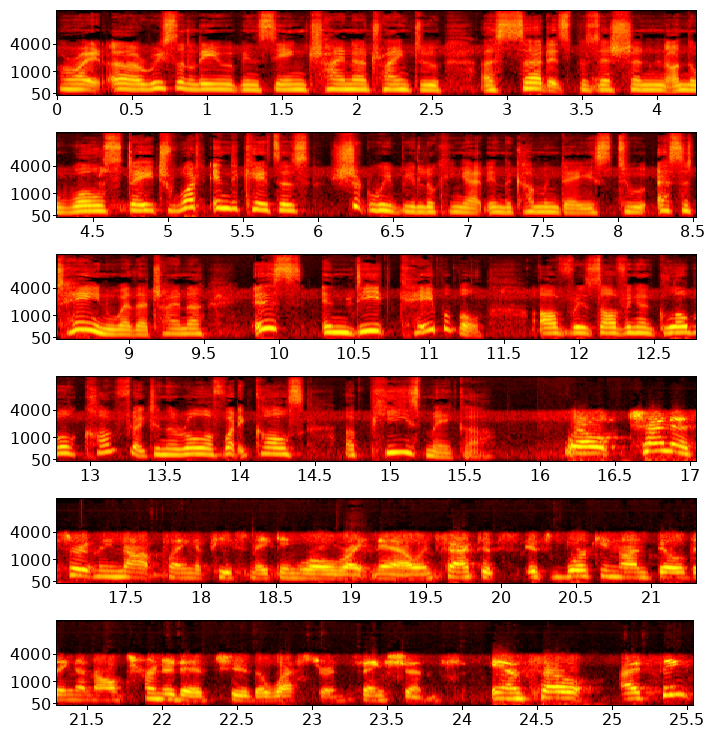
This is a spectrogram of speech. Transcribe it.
All right. Uh, recently, we've been seeing China trying to assert its position on the world stage. What indicators should we be looking at in the coming days to ascertain whether China is indeed capable of resolving a global conflict in the role of what it calls a peacemaker? Well, China is certainly not playing a peacemaking role right now. In fact, it's it's working on building an alternative to the Western sanctions. And so I think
